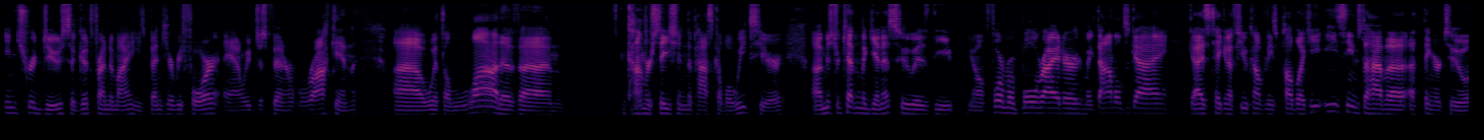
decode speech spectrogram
introduce a good friend of mine. He's been here before, and we've just been rocking uh, with a lot of. Um, conversation the past couple of weeks here. Uh, Mr. Kevin McGinnis, who is the you know former bull rider, McDonald's guy, guy's taken a few companies public. He, he seems to have a, a thing or two,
